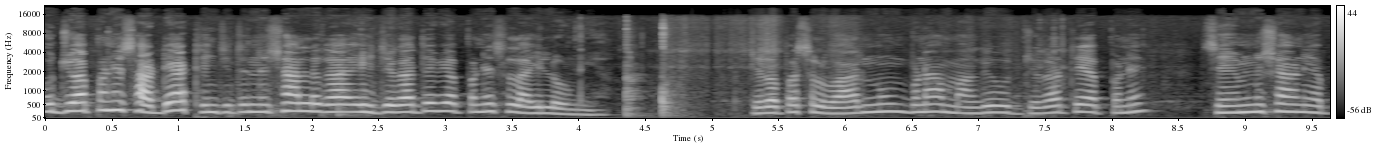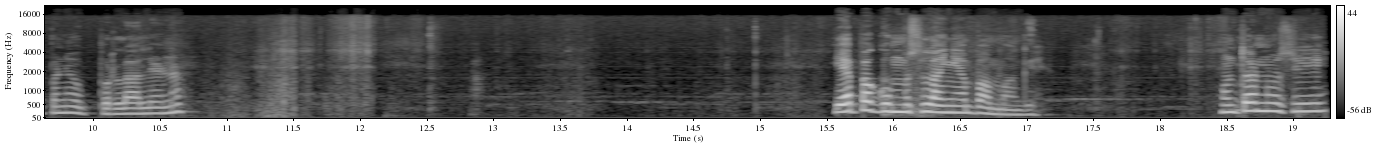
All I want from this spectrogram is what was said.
ਉਹ ਜੋ ਆਪਾਂ ਨੇ 8.5 ਇੰਚ ਤੇ ਨਿਸ਼ਾਨ ਲਗਾਇਆ ਇਸ ਜਗ੍ਹਾ ਤੇ ਵੀ ਆਪਾਂ ਨੇ ਸਿਲਾਈ ਲਾਉਣੀ ਆ। ਜਦੋਂ ਆਪਾਂ ਸਲਵਾਰ ਨੂੰ ਬਣਾਵਾਂਗੇ, ਉਸ ਜਗ੍ਹਾ ਤੇ ਆਪਾਂ ਨੇ ਸੇਮ ਨਿਸ਼ਾਨ ਆਪਾਂ ਨੇ ਉੱਪਰ ਲਾ ਲੈਣਾ। ਇਹ ਆਪਾਂ ਗੁੰਮ ਸਲਾਈਆਂ ਪਾਵਾਂਗੇ। ਹੁਣ ਤੁਹਾਨੂੰ ਅਸੀਂ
